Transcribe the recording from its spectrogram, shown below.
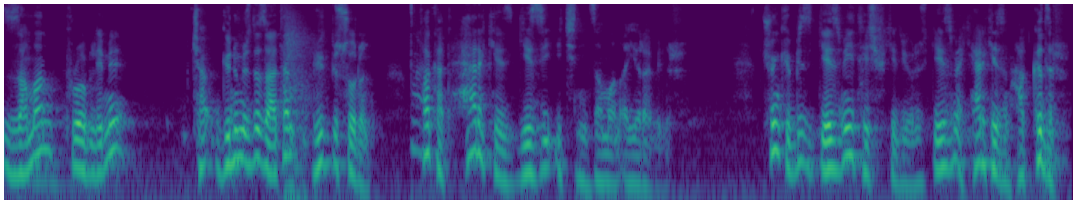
zaman problemi günümüzde zaten büyük bir sorun. Fakat herkes gezi için zaman ayırabilir. Çünkü biz gezmeyi teşvik ediyoruz. Gezmek herkesin hakkıdır.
